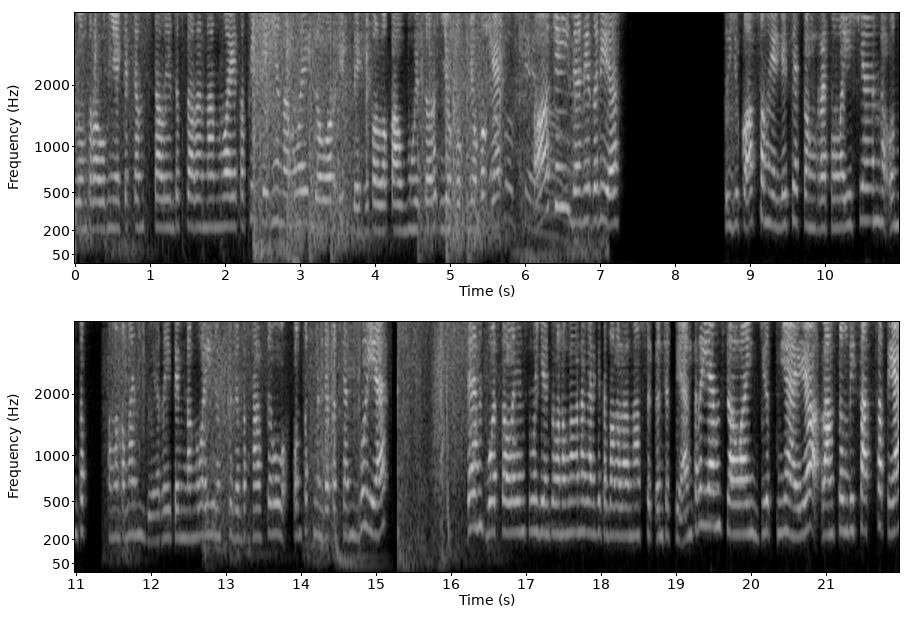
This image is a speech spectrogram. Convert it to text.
Belum terlalu menyakitkan sekali untuk seorang Nanway tapi kayaknya Nanway gak worth it deh kalau kamu itu harus jongkok-jongkok ya. Oke okay, dan itu dia. 7-0 ya guys ya. Congratulations untuk teman-teman dari tim Nanway yang sudah berhasil untuk mendapatkan ya. Dan buat kalian semua jangan ke mana-mana kan kita bakalan masuk untuk di antrian selanjutnya. Yuk langsung disat-sat ya.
